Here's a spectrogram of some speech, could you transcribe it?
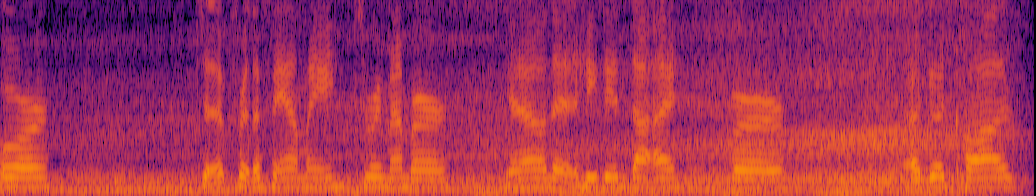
or to, for the family to remember, you know, that he did die for a good cause.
